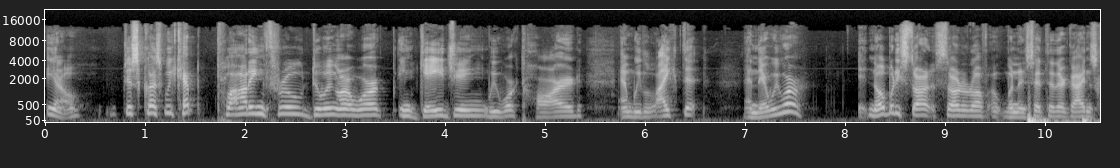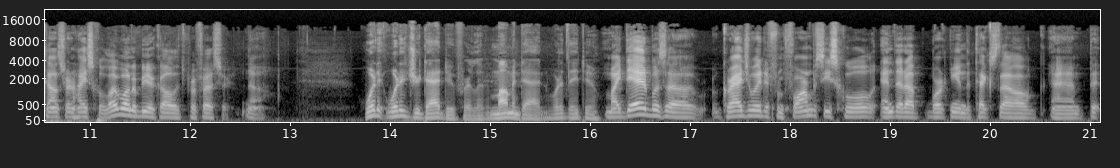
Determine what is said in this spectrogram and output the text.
you know, just because we kept plodding through, doing our work, engaging. We worked hard and we liked it. And there we were. It, nobody started, started off when they said to their guidance counselor in high school, I want to be a college professor. No. What did, what did your dad do for a living? Mom and dad, what did they do? My dad was a graduated from pharmacy school, ended up working in the textile uh, b-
